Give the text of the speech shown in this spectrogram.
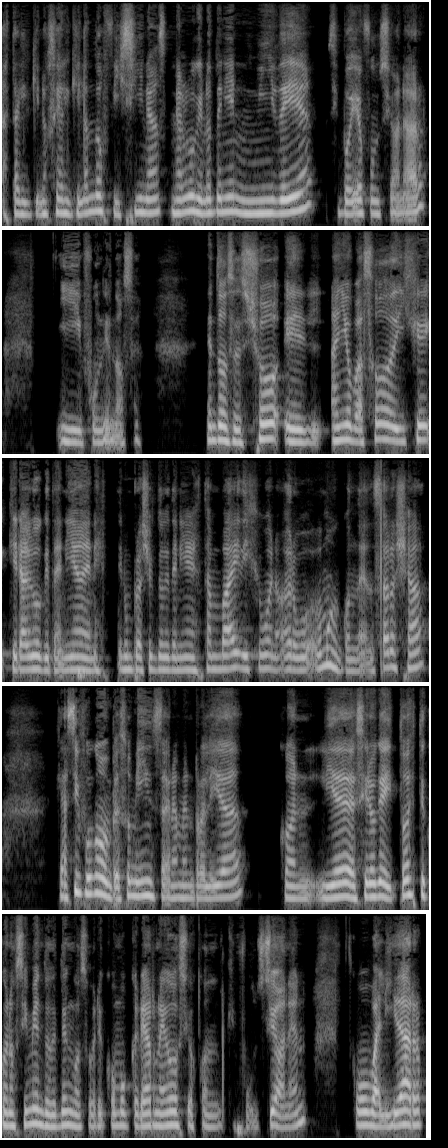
hasta el que no sé, alquilando oficinas, en algo que no tenían ni idea si podía funcionar y fundiéndose. Entonces, yo el año pasado dije que era algo que tenía en, en un proyecto que tenía en stand-by, dije, bueno, a ver, vamos a condensar ya, que así fue como empezó mi Instagram en realidad, con la idea de decir, ok, todo este conocimiento que tengo sobre cómo crear negocios con, que funcionen, cómo validar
